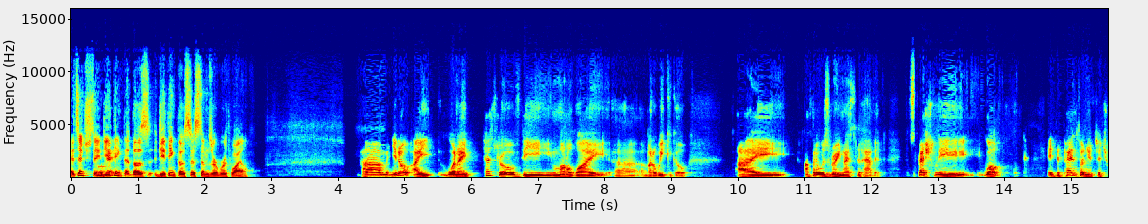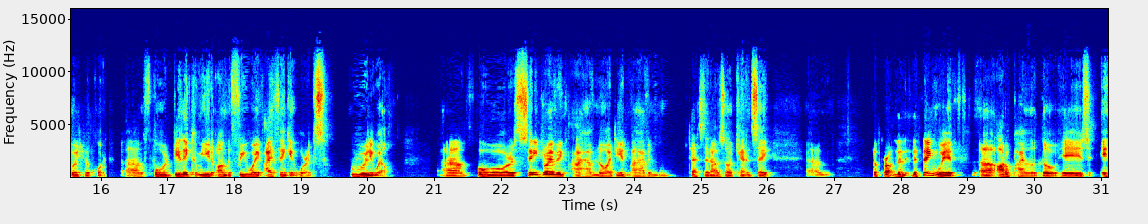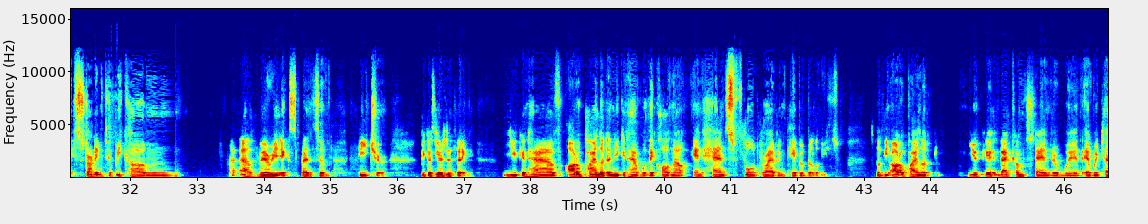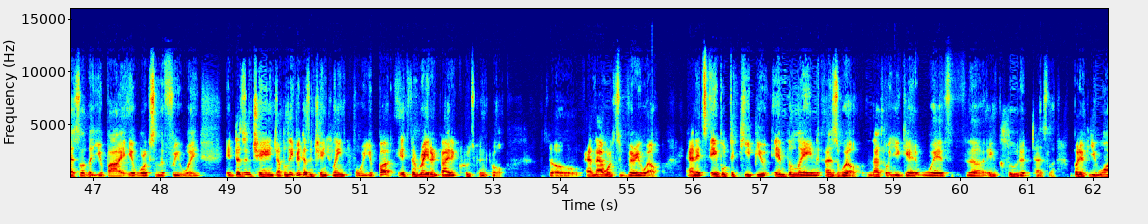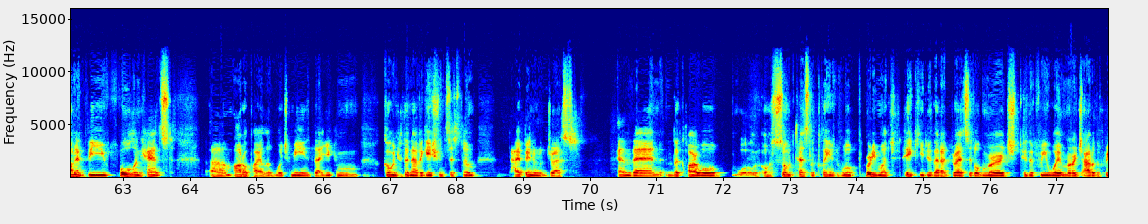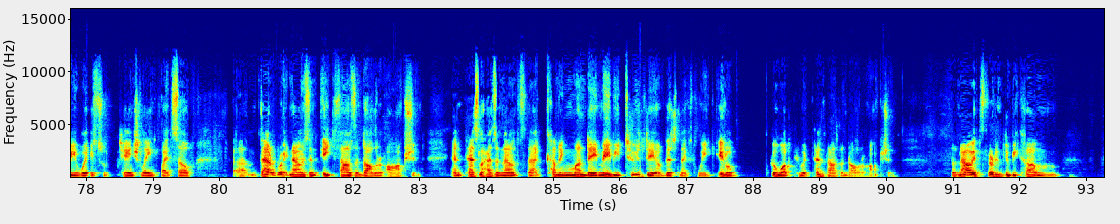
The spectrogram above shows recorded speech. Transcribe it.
It's interesting. Okay. Do you think that those, do you think those systems are worthwhile? Um, you know, I when I test drove the Model Y uh, about a week ago, I I thought it was very nice to have it. Especially, well, it depends on your situation, of course. Um, for daily commute on the freeway, I think it works really well. Um, for city driving, I have no idea. I haven't tested out, so I can't say. Um, the, pro- the the thing with uh, autopilot though is it's starting to become a very expensive feature. Because here's the thing you can have autopilot and you can have what they call now enhanced full driving capabilities. So the autopilot, you can that comes standard with every Tesla that you buy. It works on the freeway. It doesn't change. I believe it doesn't change lanes for you, but it's a radar guided cruise control. So and that works very well and it's able to keep you in the lane as well. That's what you get with the included Tesla. But if you wanted the full enhanced um, autopilot, which means that you can go into the navigation system, type in an address, and then the car will, will, or so Tesla claims, will pretty much take you to that address. It'll merge to the freeway, merge out of the freeway, change lanes by itself. Um, that right now is an $8,000 option. And Tesla has announced that coming Monday, maybe Tuesday of this next week, it'll go up to a $10,000 option. So now it's starting to become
